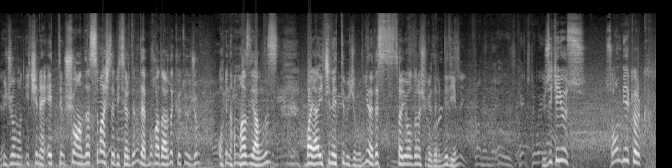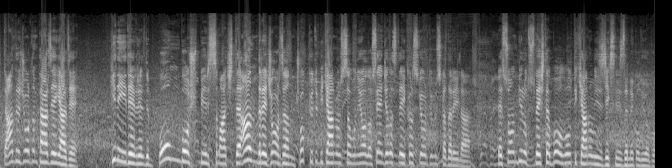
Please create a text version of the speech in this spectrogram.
Hücumun içine ettim. Şu anda smash'la bitirdim de bu kadar da kötü hücum oynanmaz yalnız. Bayağı içine ettim hücumun. Yine de sayı olduğuna şükredelim. Ne diyeyim? 102-100. Son 1.40. DeAndre Jordan perdeye geldi. Yine iyi devrildi. Bomboş bir smaç. DeAndre Jordan çok kötü pick and roll savunuyor. Los Angeles Lakers gördüğümüz kadarıyla. Ve son 1.35'te bol bol pick and roll izleyeceksiniz demek oluyor bu.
